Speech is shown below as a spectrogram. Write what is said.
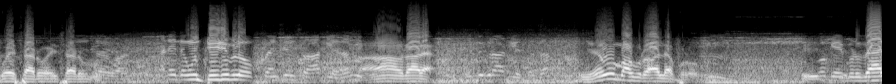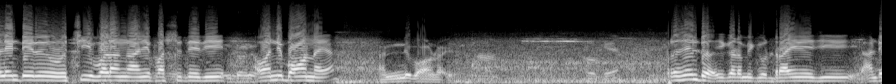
వైఎస్ఆర్ వైఎస్ఆర్. అంటే ఇంతకుముందు టీడీపీలో పెన్షన్స్ రావట్లేదా మీకు? రాలే. ఎందుకు రావట్లేదు కదా? ఏమో మాకు రాలే అప్పుడు. ఓకే ఇప్పుడు వాలంటీర్ వచ్చి ఇవ్వడం కానీ ఫస్ట్ తేదీ అవన్నీ బాగున్నాయా? అన్ని బాగున్నాయి. ఓకే ప్రజెంట్ ఇక్కడ మీకు డ్రైనేజీ అంటే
